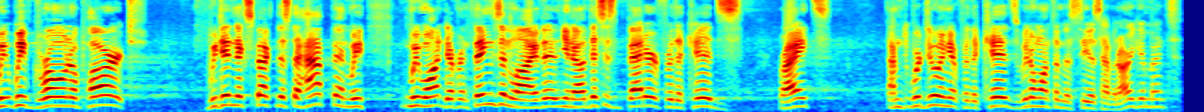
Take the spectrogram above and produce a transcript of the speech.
We, we've grown apart. We didn't expect this to happen. We, we want different things in life. You know, this is better for the kids, right? I'm, we're doing it for the kids. We don't want them to see us have an argument.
